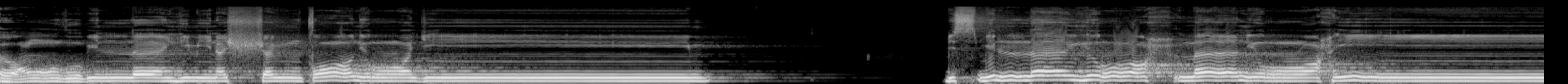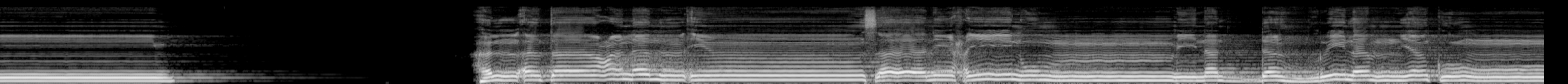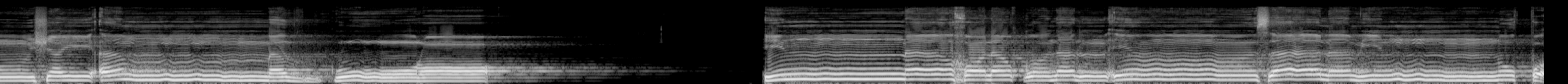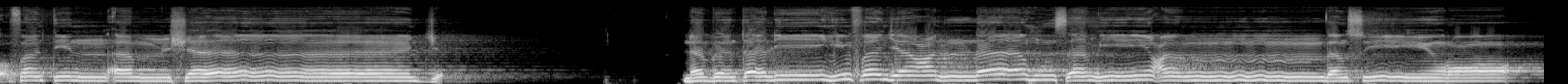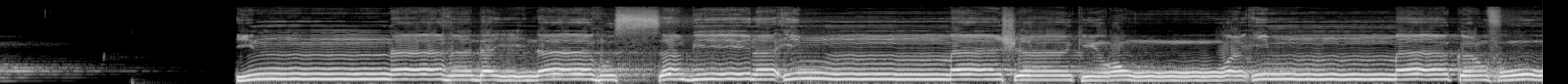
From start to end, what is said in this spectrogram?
أعوذ بالله من الشيطان الرجيم. بسم الله الرحمن الرحيم. هل أتى على الإنسان حين الدهر لم يكن شيئا مذكورا. إنا خلقنا الإنسان من نطفة أمشاج نبتليه فجعلناه سميعا بصيرا. إنا هديناه السبيل إما شاكرا وإما كفورا.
